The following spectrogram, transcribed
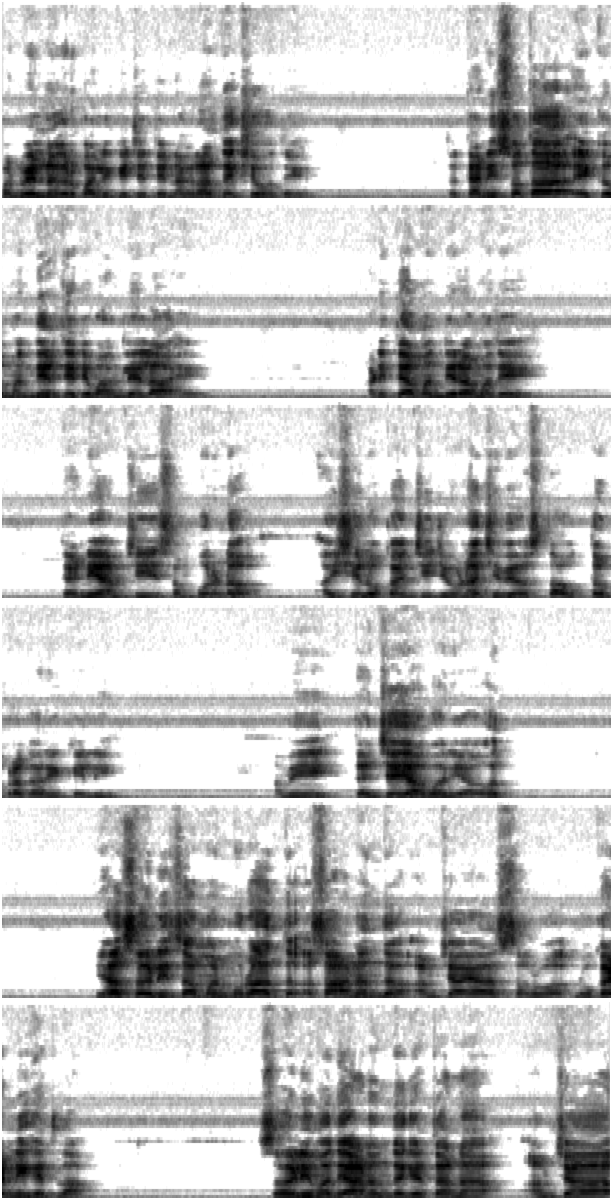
पनवेल नगरपालिकेचे ते नगराध्यक्ष होते. तर त्यांनी स्वतः एक मंदिर तेथे बांधलेलं आहे. आणि त्या मंदिरामध्ये त्यांनी आमची संपूर्ण ऐंशी लोकांची जेवणाची व्यवस्था उत्तम प्रकारे केली. आम्ही त्यांचेही आभारी आहोत. या सहलीचा मनमुराद असा आनंद आमच्या या सर्व लोकांनी घेतला. सहलीमध्ये आनंद घेताना आमच्या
